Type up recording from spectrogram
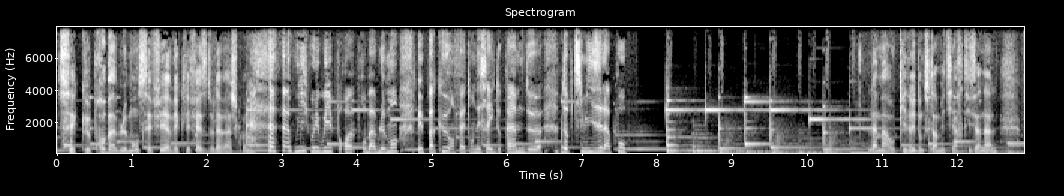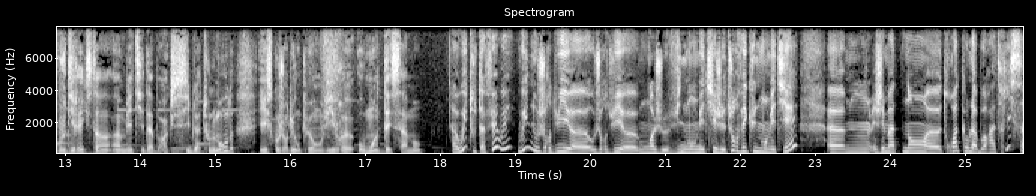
c'est que probablement c'est fait avec les fesses de la vache, quoi. oui, oui, oui, pour, probablement, mais pas que, en fait. On essaye de, quand même d'optimiser la peau. La maroquinerie, donc c'est un métier artisanal. Vous direz que c'est un, métier d'abord accessible à tout le monde. Et est-ce qu'aujourd'hui on peut en vivre au moins décemment? Ah oui, tout à fait, oui. Oui, aujourd'hui, euh, aujourd'hui, euh, moi, je vis de mon métier. J'ai toujours vécu de mon métier. Euh, j'ai maintenant trois collaboratrices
